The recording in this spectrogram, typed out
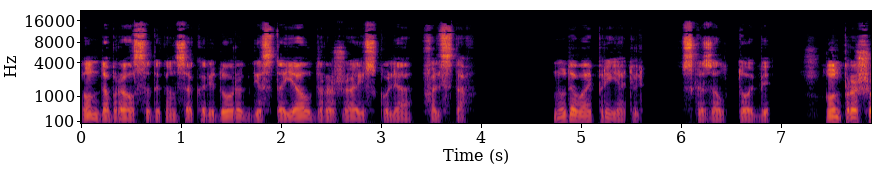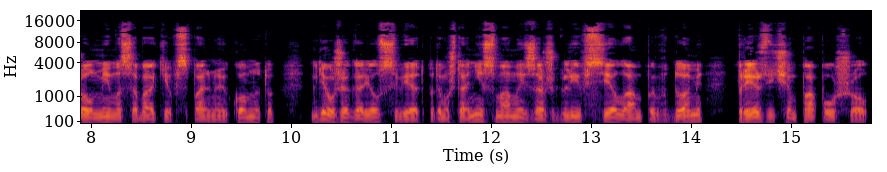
Он добрался до конца коридора, где стоял, дрожа и скуля, Фальстав. — Ну, давай, приятель, — сказал Тоби. Он прошел мимо собаки в спальную комнату, где уже горел свет, потому что они с мамой зажгли все лампы в доме, прежде чем папа ушел,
